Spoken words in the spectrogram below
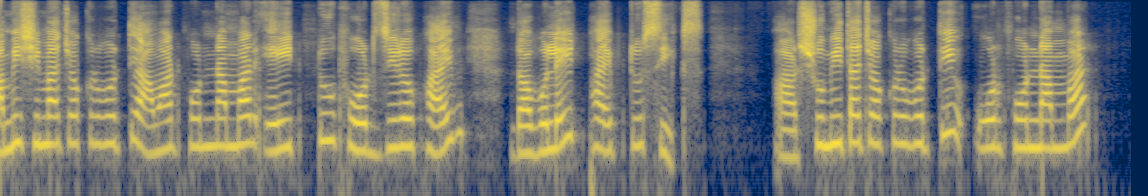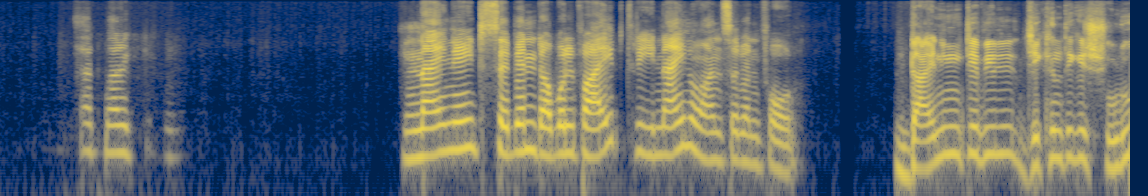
আমি সীমা চক্রবর্তী আমার phone number eight two four zero five double eight five two six আর সুমিতা চক্রবর্তী ওর ফোন নাম্বার? একবার nine eight seven double five three nine one seven four dining table যেখান থেকে শুরু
